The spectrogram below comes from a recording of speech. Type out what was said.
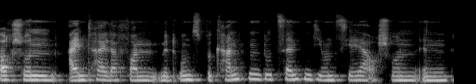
Auch schon ein Teil davon mit uns bekannten Dozenten, die uns hier ja auch schon in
